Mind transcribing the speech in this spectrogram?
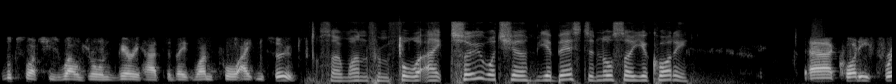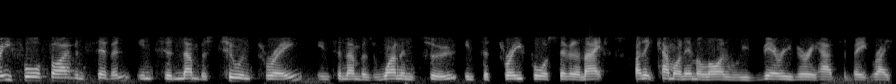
Looks like she's well drawn, very hard to beat. One, four, eight, and two. So one from four, eight, two. What's your your best and also your quaddy? Uh, quaddy three, four, five, and seven into numbers two and three, into numbers one and two, into three, four, seven, and eight. I think Come On Emmeline will be very, very hard to beat. Race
